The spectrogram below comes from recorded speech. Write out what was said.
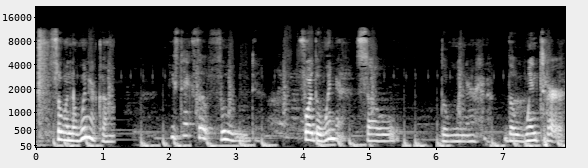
so when the winter comes, he stacks up food for the winter. So the winter, the winter,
